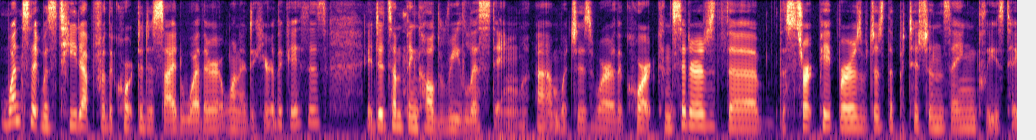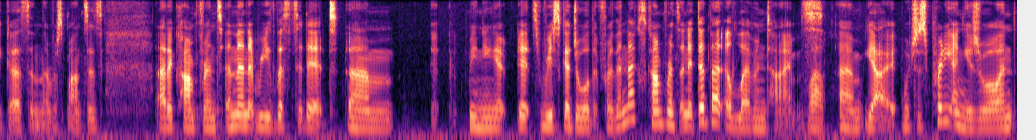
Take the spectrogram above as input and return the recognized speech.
once it was teed up for the court to decide whether it wanted to hear the cases, it did something called relisting, um, which is where the court considers the, the cert papers, which is the petition saying, please take us, and the responses at a conference, and then it relisted it um, meaning it, it's rescheduled it for the next conference, and it did that 11 times. Wow. Um, yeah, which is pretty unusual. And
